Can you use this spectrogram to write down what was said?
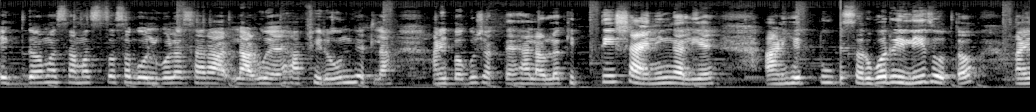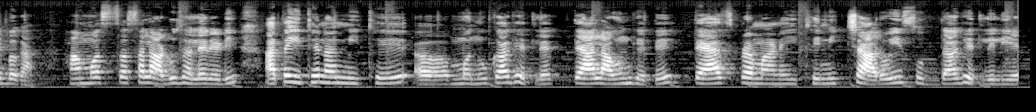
एकदम असा मस्त असा गोलगोल असा रा लाडू आहे हा फिरवून घेतला. आणि बघू शकता ह्या लाडूला किती शायनिंग आली आहे. आणि हे तूप सर्व रिलीज होतं. आणि बघा हा मस्त असा लाडू झाला रेडी आता इथे ना मी इथे मनुका घेतल्या त्या लावून घेते. त्याचप्रमाणे इथे मी चारोईसुद्धा घेतलेली आहे.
